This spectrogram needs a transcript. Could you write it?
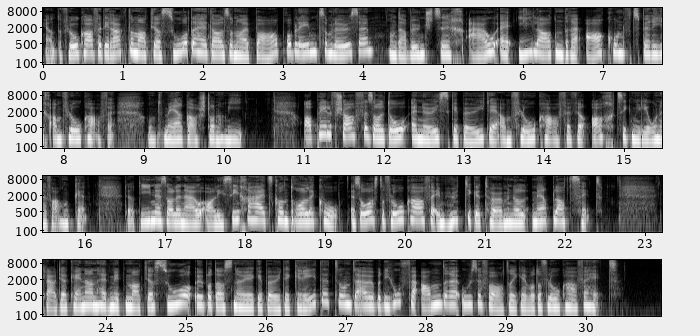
Ja, der Flughafendirektor Matthias Surde hat also noch ein paar Probleme zum lösen und er wünscht sich auch einen einladenderen Ankunftsbereich am Flughafen und mehr Gastronomie. Abhilfe schaffen soll hier ein neues Gebäude am Flughafen für 80 Millionen Franken. Dort sollen auch alle Sicherheitskontrollen kommen, so dass der Flughafen im heutigen Terminal mehr Platz hat. Claudia Kennan hat mit Matthias Suhr über das neue Gebäude geredet und auch über die Haufen anderen Herausforderungen, die der Flughafen hat.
